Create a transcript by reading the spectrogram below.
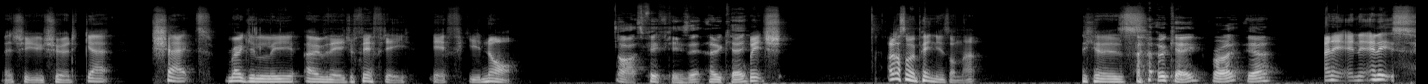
which you should get checked regularly over the age of 50 if you're not. Oh, it's 50, is it? Okay. Which I got some opinions on that because Okay, right, yeah. and it, and, and it's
